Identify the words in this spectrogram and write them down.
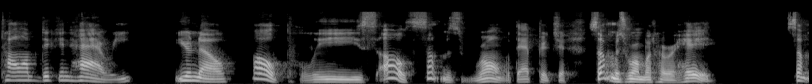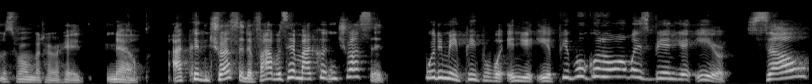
Tom, Dick, and Harry you know, oh, please. Oh, something's wrong with that picture. Something's wrong with her head. Something's wrong with her head. No, I couldn't trust it. If I was him, I couldn't trust it. What do you mean people were in your ear? People are going to always be in your ear. So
